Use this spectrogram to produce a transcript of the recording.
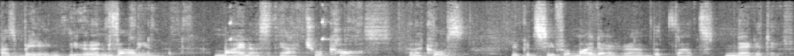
as being the earned value minus the actual cost. And of course, you can see from my diagram that that's negative.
